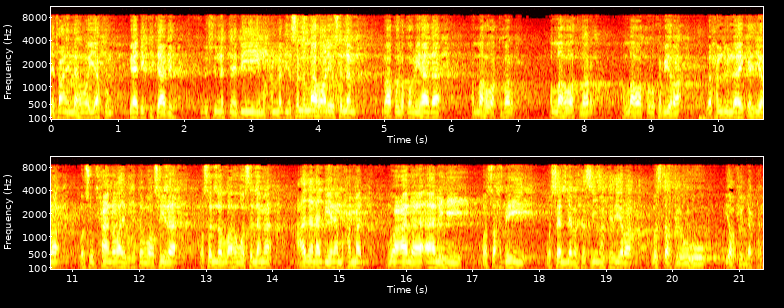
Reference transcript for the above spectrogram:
نفعني الله وإياكم بهذه كتابه وبسنة نبيه محمد صلى الله عليه وسلم. وأقول قولي هذا الله أكبر الله أكبر الله أكبر كبيرا. والحمد لله كثيرا وسبحان الله بكرة وأصيلا. وصلى الله وسلم على نبينا محمد وعلى آله وصحبه وسلم تسليما كثيرا. واستغفروه يغفر لكم.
